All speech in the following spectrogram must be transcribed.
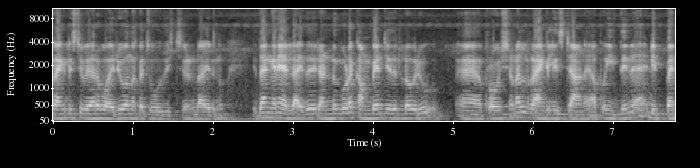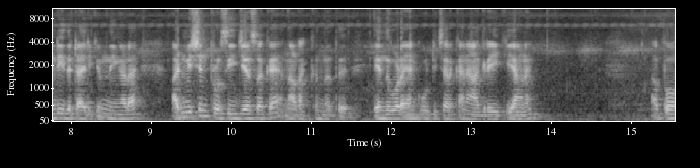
റാങ്ക് ലിസ്റ്റ് വേറെ വരുമോ എന്നൊക്കെ ചോദിച്ചിട്ടുണ്ടായിരുന്നു. ഇതങ്ങനെയല്ല ഇത് രണ്ടും കൂടെ കമ്പൈൻ ചെയ്തിട്ടുള്ള ഒരു പ്രൊഫഷണൽ റാങ്ക് ലിസ്റ്റ് ആണ്. അപ്പോൾ ഇതിനെ ഡിപ്പെൻഡ് ചെയ്തിട്ടായിരിക്കും നിങ്ങളുടെ അഡ്മിഷൻ പ്രൊസീജിയേഴ്സൊക്കെ നടക്കുന്നത് എന്നുകൂടെ ഞാൻ കൂട്ടിച്ചേർക്കാൻ ആഗ്രഹിക്കുകയാണ്. അപ്പോൾ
